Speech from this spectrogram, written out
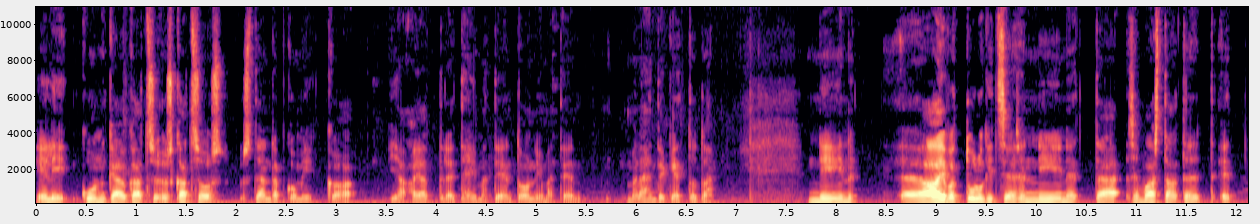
Eli kun käy katso, jos katsoo stand-up-komiikkaa ja ajattelee, että hei mä teen ton ja mä, teen, mä lähden tekemään tota, niin aivot tulkitsee sen niin, että se vastaa, että, että, että,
